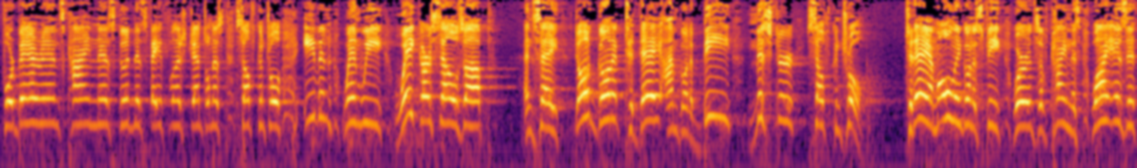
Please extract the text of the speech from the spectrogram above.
forbearance, kindness, goodness, faithfulness, gentleness, self-control, even when we wake ourselves up and say, doggone it, today I'm going to be Mr. Self-Control. Today I'm only going to speak words of kindness. Why is it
